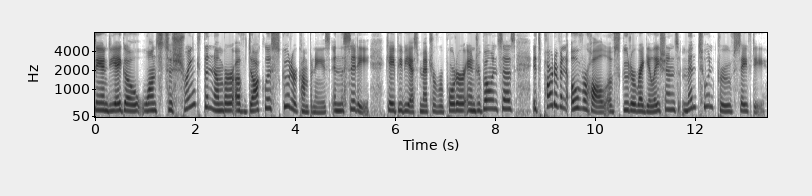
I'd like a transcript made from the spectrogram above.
San Diego wants to shrink the number of dockless scooter companies in the city. KPBS Metro reporter Andrew Bowen says it's part of an overhaul of scooter regulations meant to improve safety.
